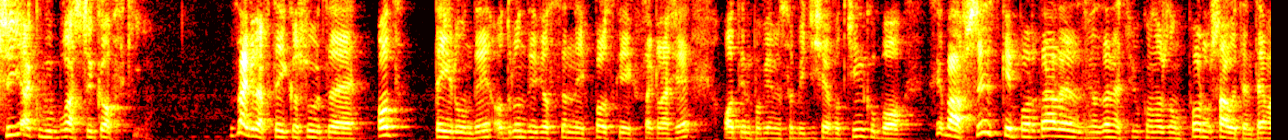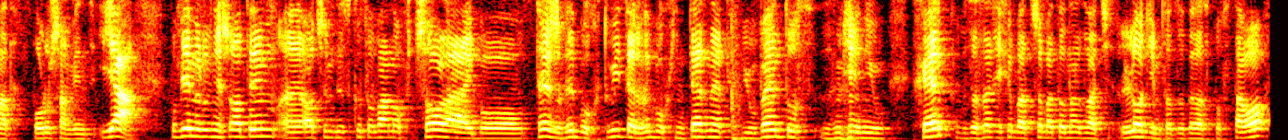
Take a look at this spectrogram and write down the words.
Czy Jakub Błaszczykowski zagra w tej koszulce od tej rundy, od rundy wiosennej w polskiej ekstraklasie? O tym powiemy sobie dzisiaj w odcinku, bo chyba wszystkie portale związane z piłką nożną poruszały ten temat. Poruszam więc ja. Powiemy również o tym, e, o czym dyskutowano wczoraj, bo też wybuch Twitter, wybuch internet. Juventus zmienił herb. W zasadzie chyba trzeba to nazwać logiem, to co teraz powstało.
